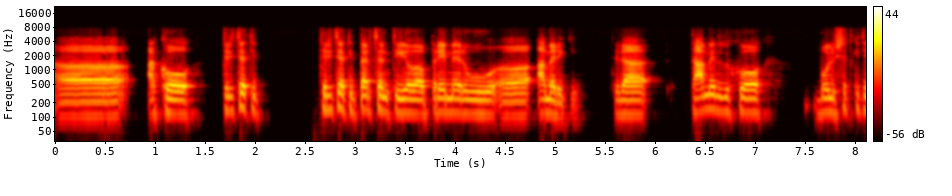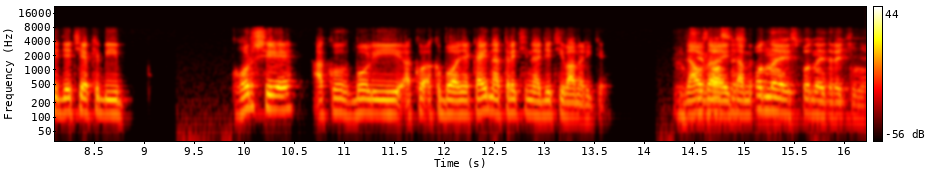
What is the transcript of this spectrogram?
uh, ako 30, 30 percentil priemeru uh, Ameriky. Teda tam jednoducho boli všetky tie deti akéby horšie, ako, boli, ako, ako bola nejaká jedna tretina detí v Amerike. Naozaj vlastne tam... spodnej, spodnej tretine.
